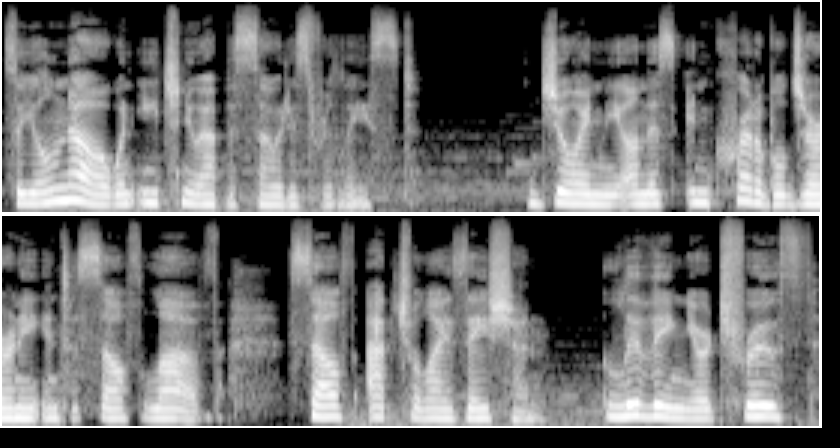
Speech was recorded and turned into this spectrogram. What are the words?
so you'll know when each new episode is released. Join me on this incredible journey into self love self actualization, living your truth,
